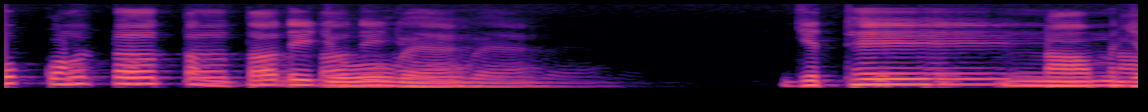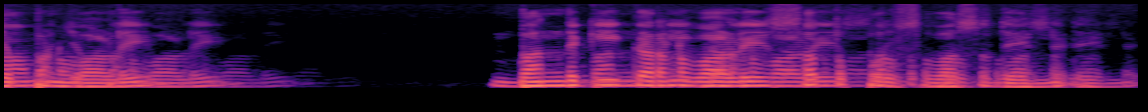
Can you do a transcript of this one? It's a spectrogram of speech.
ਉਹ ਕੁੰਟ ਧੰਤਾ ਦੇ ਜੋਗ ਹੈ। ਜਿੱਥੇ ਨਾਮ ਜਪਣ ਵਾਲੇ, ਬੰਦਗੀ ਕਰਨ ਵਾਲੇ ਸਤਪੁਰਸ਼ ਵਸਦੇ ਨੇ।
